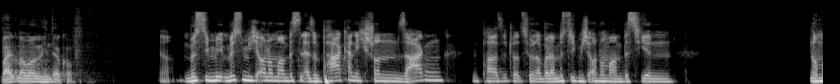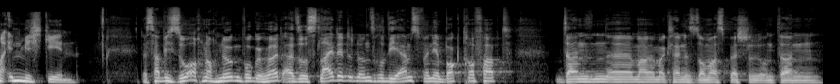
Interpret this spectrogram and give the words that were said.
Bald mal im Hinterkopf. Ja, müsste ich, müsste ich mich auch noch mal ein bisschen, also ein paar kann ich schon sagen, ein paar Situationen, aber da müsste ich mich auch noch mal ein bisschen noch mal in mich gehen. Das habe ich so auch noch nirgendwo gehört. Also slidet in unsere DMs, wenn ihr Bock drauf habt. Dann äh, machen wir mal ein kleines Sommerspecial und dann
